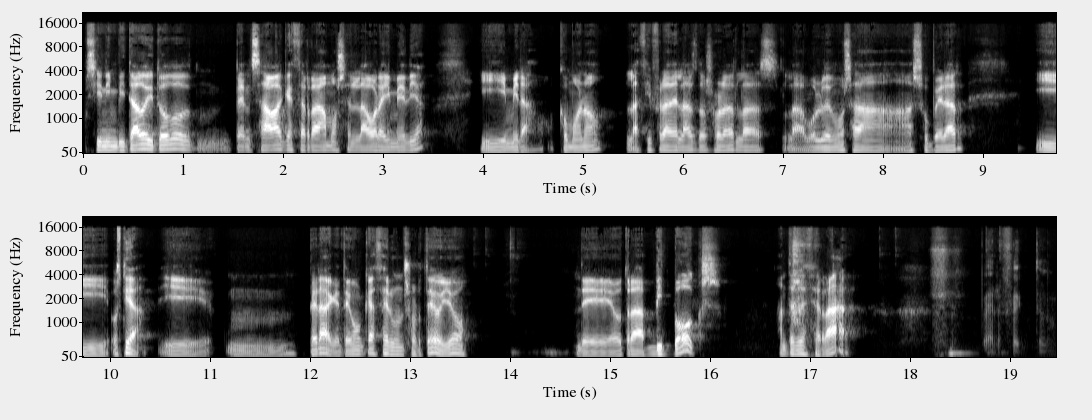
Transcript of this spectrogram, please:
sin invitado y todo, pensaba que cerrábamos en la hora y media. Y mira, como no, la cifra de las dos horas las, la volvemos a, superar. Y, hostia, y mm, espera, que tengo que hacer un sorteo yo de otra Bitbox antes de cerrar. Perfecto.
